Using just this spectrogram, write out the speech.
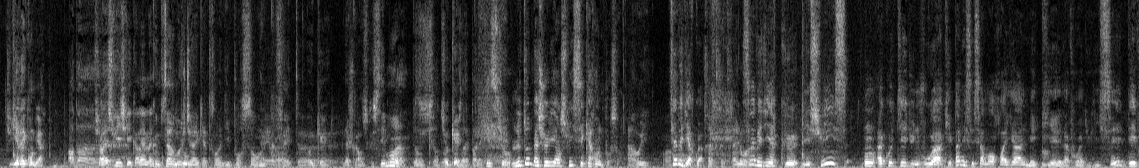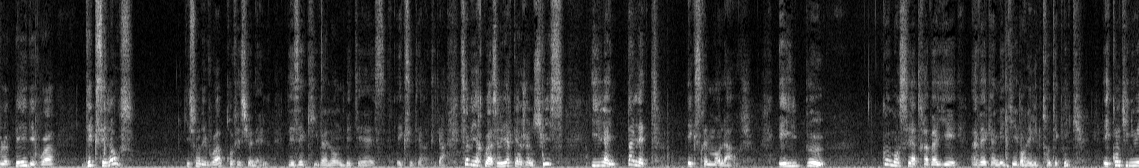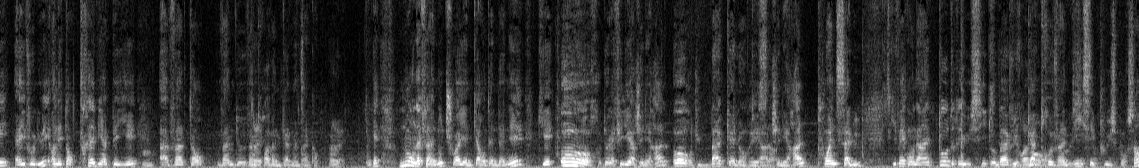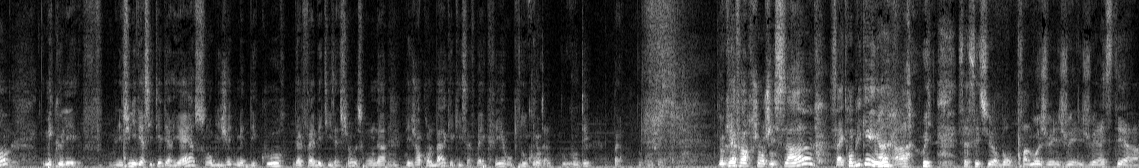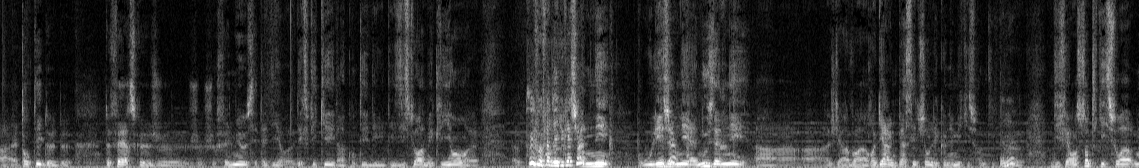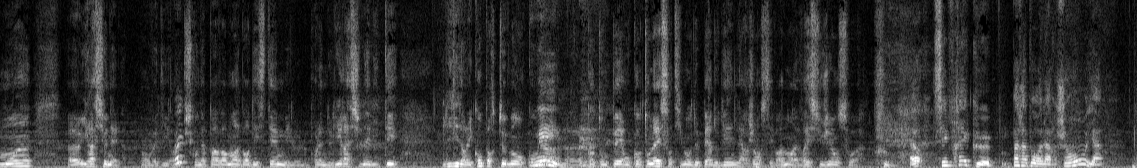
tu dirais combien Ah bah, Sur la Suisse, qui est quand même Comme ça, moi je dirais 90%, mais en fait, euh, je pense que c'est moins. Donc, si tu ne poserais pas la question. Le taux de bachelier en Suisse, c'est 40%. Ah oui. Ça veut dire quoi Très très très loin. Ça veut dire que les Suisses ont, à côté d'une voie qui n'est pas nécessairement royale, mais qui est la voie du lycée, développé des voies d'excellence, qui sont des voies professionnelles, des équivalents de BTS, etc., etc. Ça veut dire quoi? Ça veut dire qu'un jeune Suisse, il a une palette extrêmement large, et il peut commencer à travailler avec un métier dans l'électrotechnique, et continuer à évoluer en étant très bien payé Mm. à 20 ans, 22, 23, 24, 25 ans. Ouais. Nous, on a fait un autre choix il y a une quarantaine d'années, qui est hors de la filière générale, hors du baccalauréat général, point de salut. Ce qui fait qu'on a un taux de réussite Qui au bac de vraiment 90 réussi, et plus pour cent, Ouais. Mais que les, les universités derrière sont obligées de mettre des cours d'alphabétisation, parce qu'on a des gens qui ont le bac et qui ne savent pas écrire ou qui... Ou compter. Ou compter. Voilà. Ou compter. Donc il va falloir changer ça, ça va être compliqué, hein Ah oui, ça c'est sûr. Bon, enfin moi je vais, je vais, je vais rester à, à tenter de, de, de faire ce que je, je, je fais le mieux, c'est-à-dire euh, d'expliquer et de raconter des, des histoires à mes clients. euh, euh, Oui, il faut faire de l'éducation. Amener, ou les amener à nous amener à, je dirais, avoir un regard, une perception de l'économie qui soit un petit peu Mhm. euh, différenciante et qui soit moins euh, irrationnelle, on va dire. hein. Puisqu'on n'a pas vraiment abordé ce thème, mais le, le problème de l'irrationalité lié dans les comportements qu'on Oui. a euh, quand on perd ou quand on a le sentiment de perdre ou de gagner de l'argent, c'est vraiment un vrai sujet en soi. Alors, c'est vrai que par rapport à l'argent, il y a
